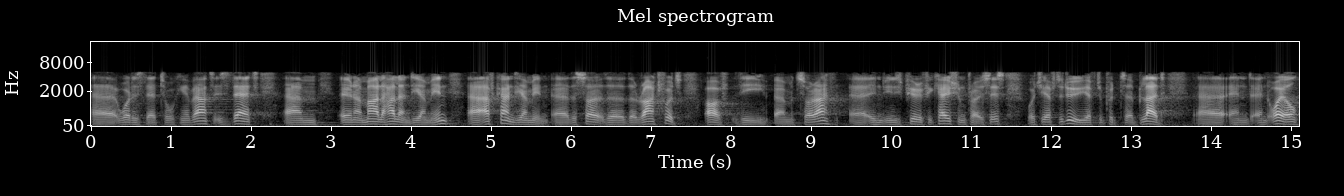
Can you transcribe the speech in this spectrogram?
Uh, what is that talking about? Is that um, Afkan Diamin, the, the, the right foot of the um, in, in his purification process, what you have to do, you have to put uh, blood uh, and, and oil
